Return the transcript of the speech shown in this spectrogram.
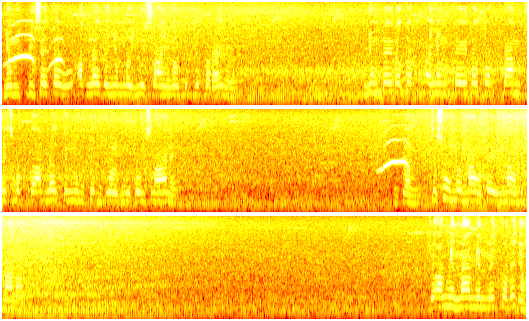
ខ្ញុំពិសេសទៅអត់លើកឲ្យខ្ញុំនៅជាមួយស្វាខ្ញុំនៅយប់បាត់ហើយនេះ ខ្ញុំទេទៅគាត់ឲ្យខ្ញុំទេទៅគាត់តាម Facebook ក៏អត់លើកទាំងខ្ញុំជិះវល់ជាមួយកូនស្វានេះអញ្ចឹងជិះសួរមើលមកទេមកតិចបានអត់ចុះអត់មានណាមានលេខគាត់ទេចុះ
